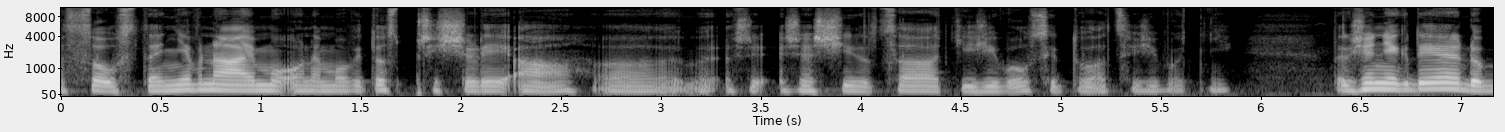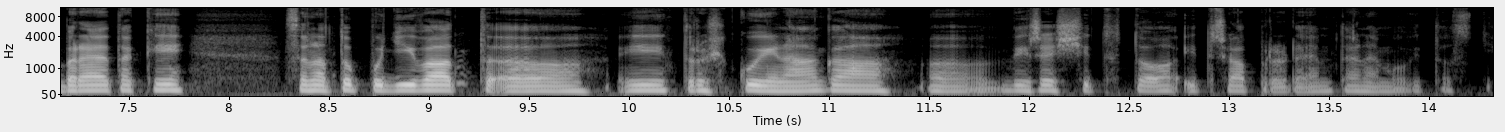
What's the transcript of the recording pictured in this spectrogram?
jsou stejně v nájmu, o nemovitost přišli a řeší docela tíživou situaci životní. Takže někdy je dobré taky se na to podívat i trošku jinak a vyřešit to i třeba prodejem té nemovitosti.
